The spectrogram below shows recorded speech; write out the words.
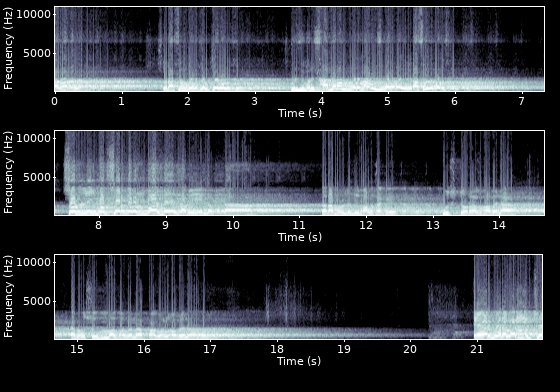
রোগ হবে না। রাসুল বলেছেন, কে বলেছেন পৃথিবীর সাধারণ কোনো মানুষ বলে নাই, রাসুল বলেছেন চল্লিশ বছর যখন বয়স হয়ে যাবে এই লোকটা, তার আমল যদি ভালো থাকে, কুষ্ঠ রোগ হবে না এবং সুম্মাদ হবে না, পাগল হবে না। এরপরে বলা হচ্ছে,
